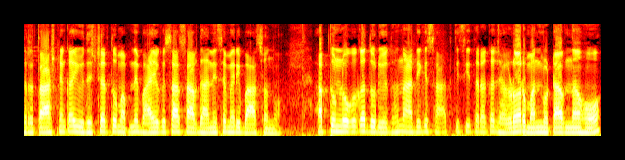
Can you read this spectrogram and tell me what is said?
धृतराज ने कहा, युधिष्ठर, तुम अपने भाइयों के साथ सावधानी से मेरी बात सुनो। अब तुम लोगों का दुर्योधन आदि के साथ किसी तरह का झगड़ा और मन मुटाव न हो,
